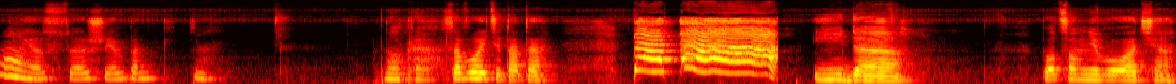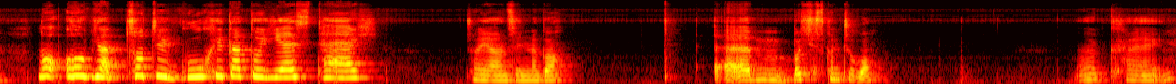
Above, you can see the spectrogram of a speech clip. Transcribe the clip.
O, ja też jem pankiki. Dobra, zawołajcie tatę. Tata! Idę. Po co mnie wołacie? No obiad, co ty głuchy tato jesteś? Co ja mam co innego? Em, bo się skończyło. Okej.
